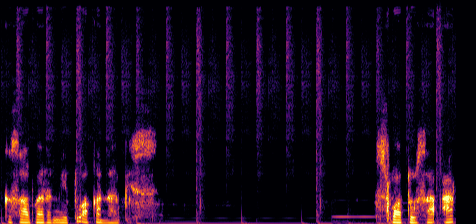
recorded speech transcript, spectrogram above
kesabaran itu akan habis. Suatu saat,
